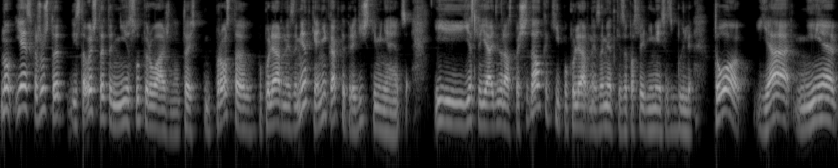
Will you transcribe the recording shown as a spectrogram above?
Ну, я исхожу что это, из того, что это не супер важно. То есть просто популярные заметки, они как-то периодически меняются. И если я один раз посчитал, какие популярные заметки за последний месяц были, то я не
